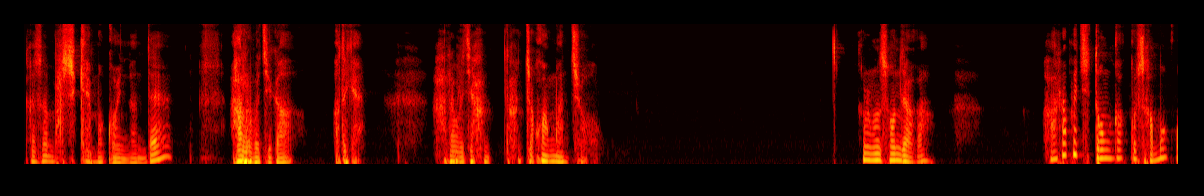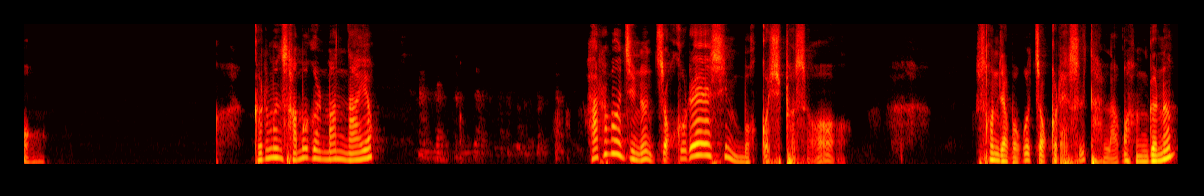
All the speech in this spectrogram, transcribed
그래서 맛있게 먹고 있는데 할아버지가 어떻게 할아버지 한, 한 조각만 줘. 그러면 손자가 할아버지 돈 갖고 사 먹어. 그러면 사 먹을 맛 나요? 할아버지는 초콜릿이 먹고 싶어서 손자 보고 초콜릿을 달라고 한 거는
